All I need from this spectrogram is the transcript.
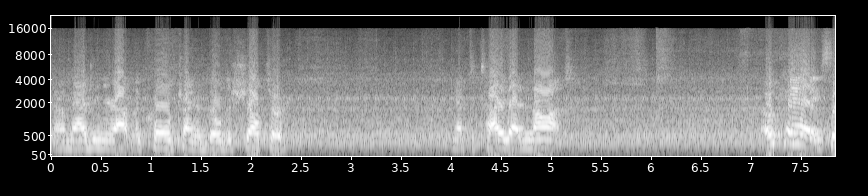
Now imagine you're out in the cold trying to build a shelter. You have to tie that knot. Okay, so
